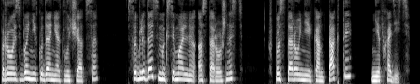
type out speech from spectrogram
Просьба никуда не отлучаться, соблюдать максимальную осторожность, в посторонние контакты не входить.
